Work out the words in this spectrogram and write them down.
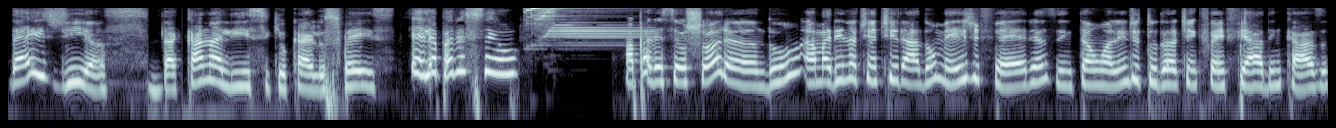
10 dias da canalice que o Carlos fez, ele apareceu. Apareceu chorando. A Marina tinha tirado um mês de férias, então, além de tudo, ela tinha que ficar enfiada em casa,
